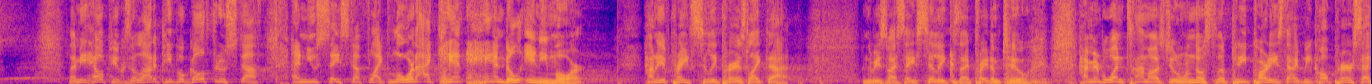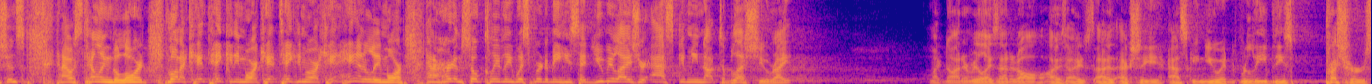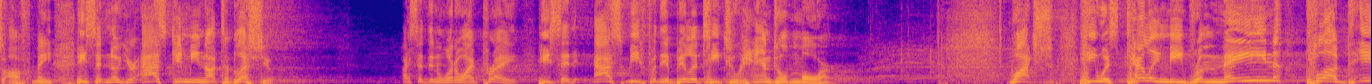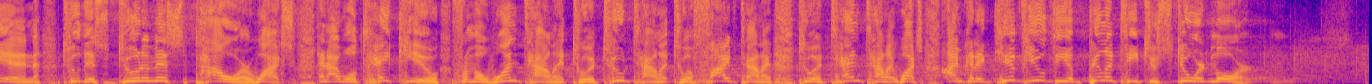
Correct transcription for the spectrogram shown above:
Let me help you because a lot of people go through stuff and you say stuff like, Lord, I can't handle anymore. How many have prayed silly prayers like that? And the reason I say silly, because I prayed them too. I remember one time I was doing one of those little pity parties that we call prayer sessions, and I was telling the Lord, Lord, I can't take anymore. I can't take anymore. I can't handle anymore. And I heard him so clearly whisper to me, he said, You realize you're asking me not to bless you, right? I'm like, no, I didn't realize that at all. I I I was actually asking you to relieve these pressures off me. He said, No, you're asking me not to bless you. I said, Then what do I pray? He said, Ask me for the ability to handle more. Watch, he was telling me, remain plugged in to this dunamis power. Watch, and I will take you from a one talent to a two talent to a five talent to a 10 talent. Watch, I'm gonna give you the ability to steward more.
